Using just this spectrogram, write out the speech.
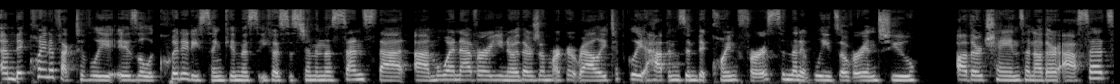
And Bitcoin effectively is a liquidity sink in this ecosystem in the sense that um, whenever, you know, there's a market rally, typically it happens in Bitcoin first and then it bleeds over into other chains and other assets.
